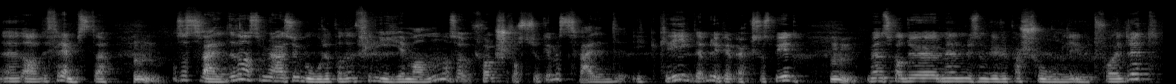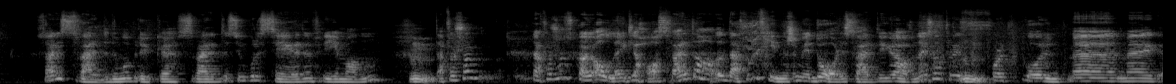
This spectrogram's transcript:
eh, da, det fremste. Og så sverdet, da, som er symbolet på den frie mannen. Altså, folk slåss jo ikke med sverd i krig. Det bruker de øks og spyd. Men, skal du, men liksom blir du personlig utfordret, så er det sverdet du må bruke. Sverdet symboliserer den frie mannen. Derfor, så, derfor skal jo alle egentlig ha sverd. Da. Det er derfor du finner så mye dårlig sverd i gravene. Fordi folk går rundt med, med,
